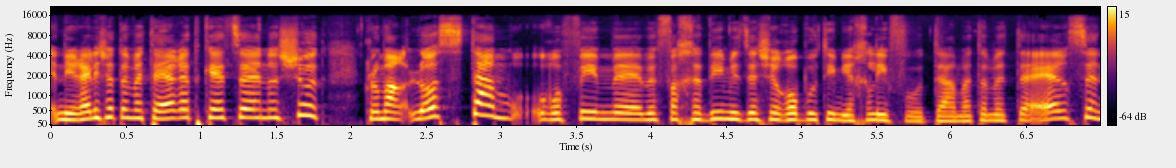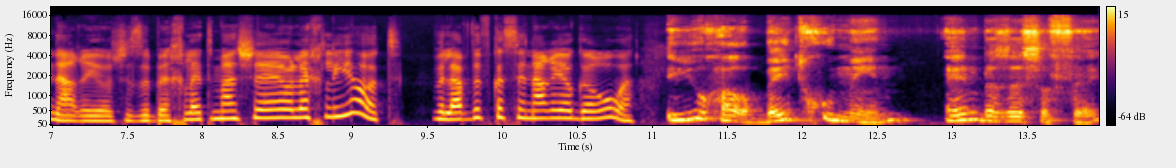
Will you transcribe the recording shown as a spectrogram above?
נראה לי שאתה מתאר את קץ האנושות. כלומר, לא סתם רופאים אה, מפחדים מזה שרובוטים יחליפו אותם, אתה מתאר סצנריו שזה בהחלט מה שהולך להיות, ולאו דווקא סצנריו גרוע. יהיו הרבה תחומים, אין בזה ספק,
